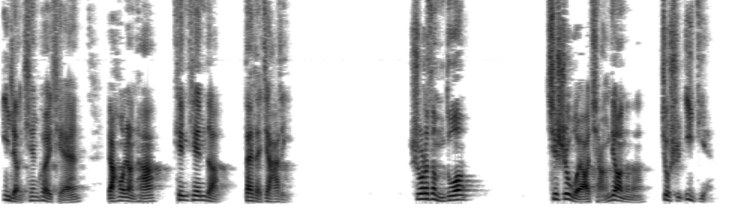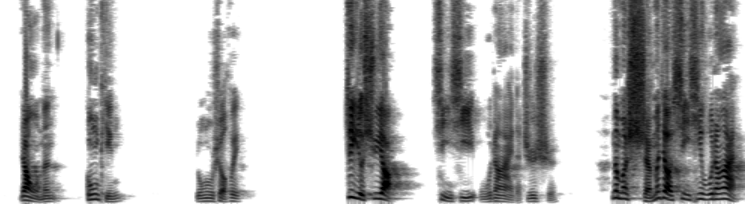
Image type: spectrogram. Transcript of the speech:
一两千块钱，然后让他天天的。待在家里，说了这么多，其实我要强调的呢，就是一点，让我们公平融入社会，这就需要信息无障碍的支持。那么，什么叫信息无障碍？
